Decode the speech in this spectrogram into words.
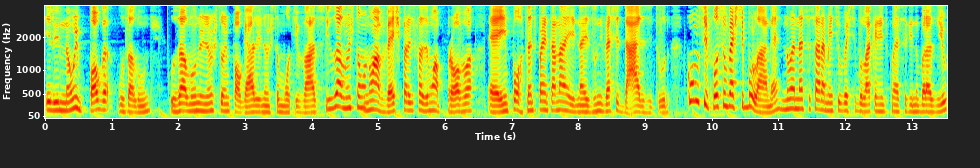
ele não empolga os alunos os alunos não estão empolgados, não estão motivados, e os alunos estão numa véspera de fazer uma prova é, importante para entrar nas, nas, universidades e tudo, como se fosse um vestibular, né? Não é necessariamente o vestibular que a gente conhece aqui no Brasil,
